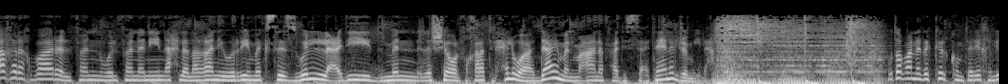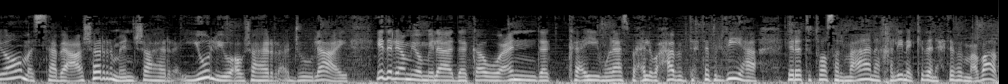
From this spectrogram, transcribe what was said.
آخر أخبار الفن والفنانين أحلى الأغاني وال remixes والعديد من الأشياء والفقرات الحلوة دائما معانا في هذه الساعتين الجميلة. وطبعا أذكركم تاريخ اليوم السابع عشر من شهر يوليو أو شهر جولاي. إذا اليوم يوم ميلادك أو عندك أي مناسبة حلوة حابب تحتفل فيها يا ريت تتواصل معنا خلينا كذا نحتفل مع بعض.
